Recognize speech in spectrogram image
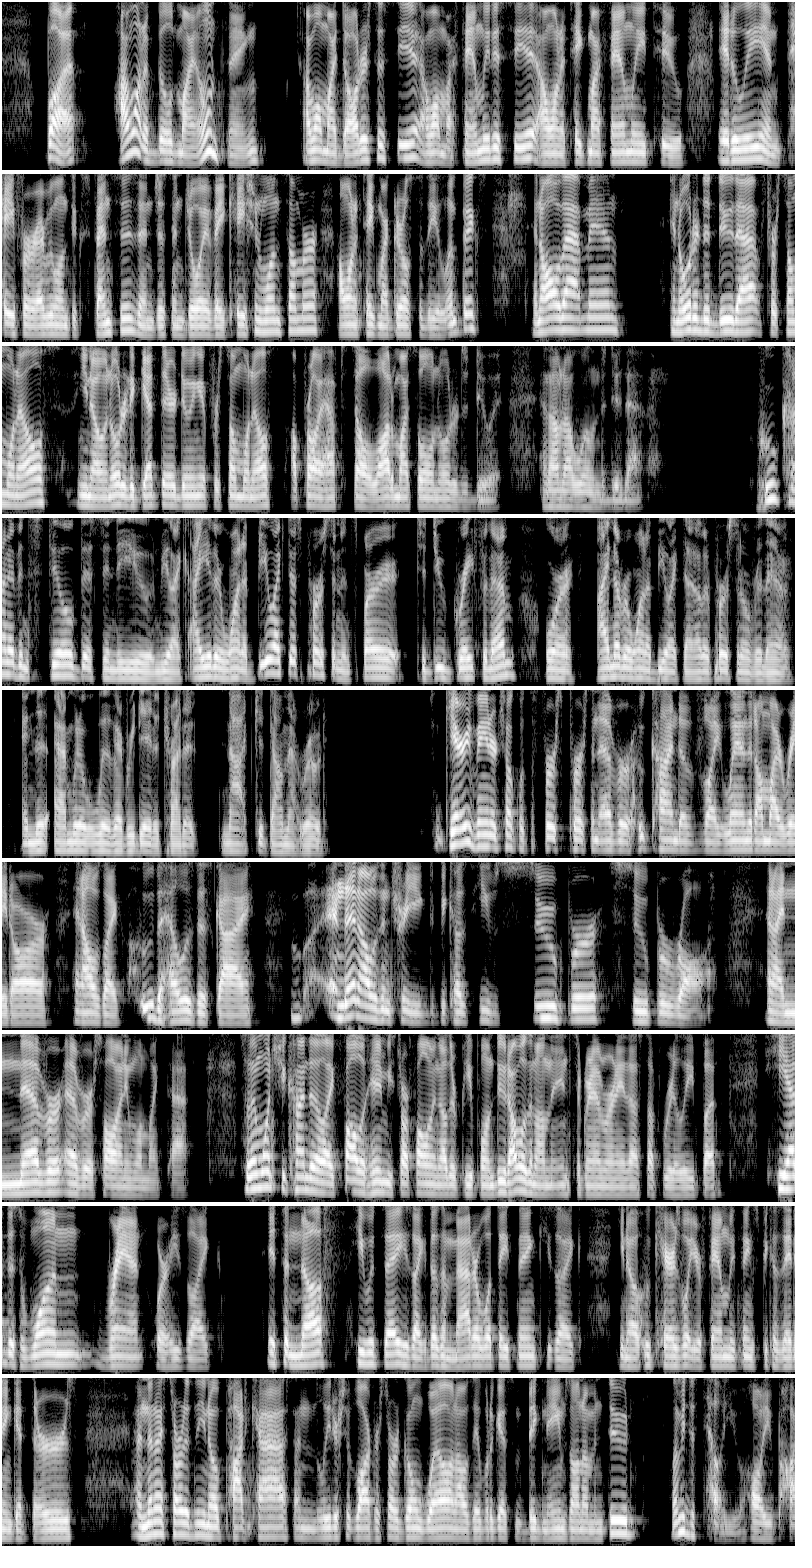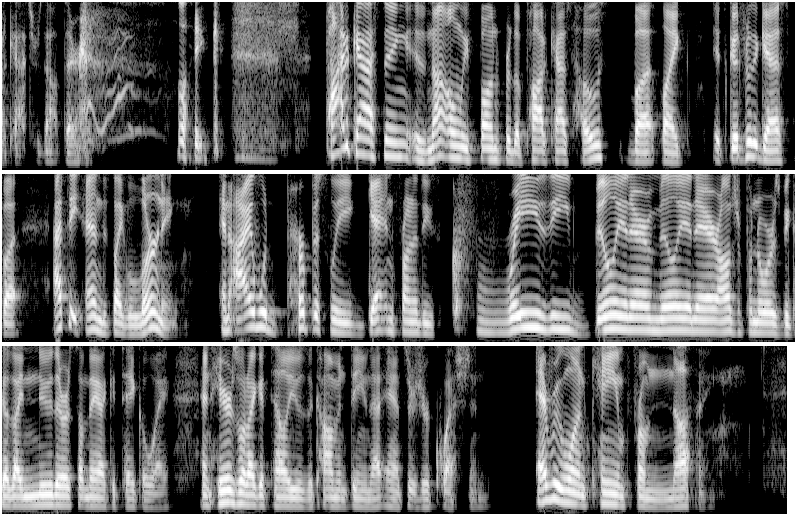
But I want to build my own thing. I want my daughters to see it. I want my family to see it. I want to take my family to Italy and pay for everyone's expenses and just enjoy a vacation one summer. I want to take my girls to the Olympics and all that, man in order to do that for someone else, you know, in order to get there doing it for someone else, I'll probably have to sell a lot of my soul in order to do it. And I'm not willing to do that. Who kind of instilled this into you and be like, I either want to be like this person, inspire to do great for them, or I never want to be like that other person over there. And th- I'm going to live every day to try to not get down that road. Gary Vaynerchuk was the first person ever who kind of like landed on my radar. And I was like, who the hell is this guy? and then I was intrigued because he was super, super raw. And I never, ever saw anyone like that. So then once you kind of like follow him, you start following other people. And dude, I wasn't on the Instagram or any of that stuff really, but he had this one rant where he's like, it's enough, he would say. He's like, it doesn't matter what they think. He's like, you know, who cares what your family thinks because they didn't get theirs. And then I started, you know, podcasts and leadership locker started going well, and I was able to get some big names on them. And dude, let me just tell you, all you podcasters out there, like podcasting is not only fun for the podcast hosts, but like it's good for the guests, but at the end, it's like learning. And I would purposely get in front of these crazy billionaire, millionaire entrepreneurs because I knew there was something I could take away. And here's what I could tell you is a common theme that answers your question. Everyone came from nothing.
